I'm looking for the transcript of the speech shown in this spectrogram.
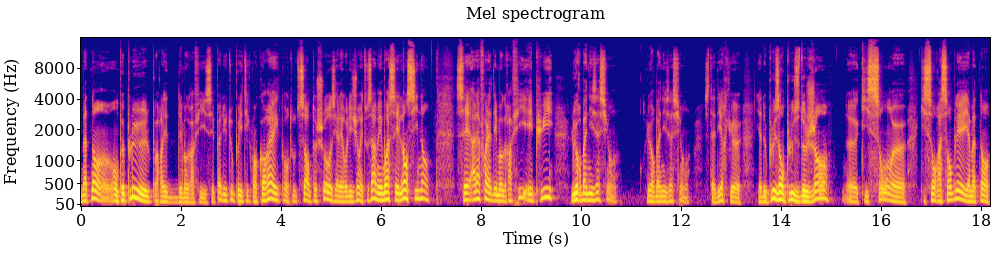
maintenant, on peut plus parler de démographie. C'est pas du tout politiquement correct pour toutes sortes de choses. Il y a les religions et tout ça. Mais moi, c'est lancinant. C'est à la fois la démographie et puis l'urbanisation. L'urbanisation. C'est-à-dire qu'il y a de plus en plus de gens euh, qui, sont, euh, qui sont rassemblés. Il y a maintenant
